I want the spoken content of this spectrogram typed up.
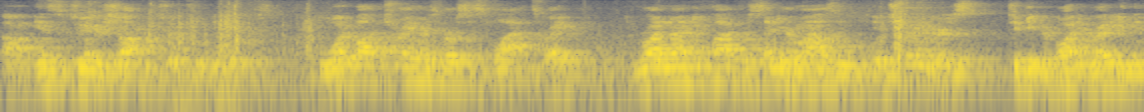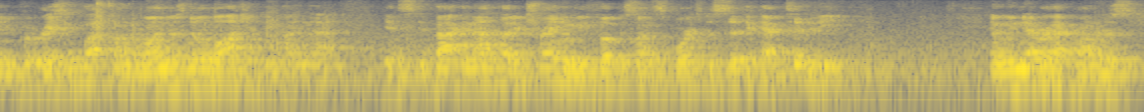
um, institute your shock absorption behaviors. What about trainers versus flats, right? Run 95% of your miles in, in trainers to get your body ready and then you put racing flats on the run. There's no logic behind that. It's back in athletic training, we focus on sport-specific activity, and we never have runners.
